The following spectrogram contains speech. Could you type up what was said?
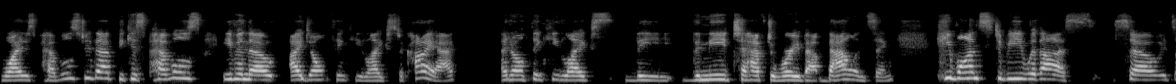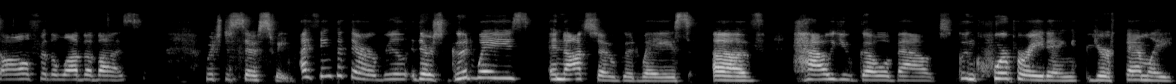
Why does Pebbles do that? Because Pebbles, even though I don't think he likes to kayak, I don't think he likes the the need to have to worry about balancing. He wants to be with us. So it's all for the love of us, which is so sweet. I think that there are real there's good ways and not so good ways of how you go about incorporating your family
